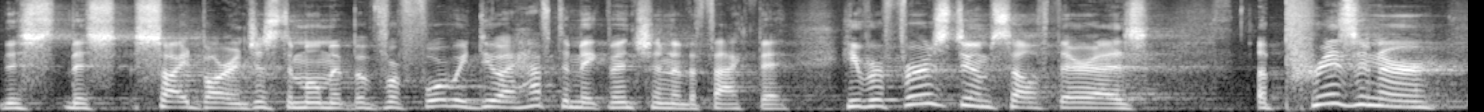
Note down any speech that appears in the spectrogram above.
this, this sidebar in just a moment, but before we do, I have to make mention of the fact that he refers to himself there as a prisoner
